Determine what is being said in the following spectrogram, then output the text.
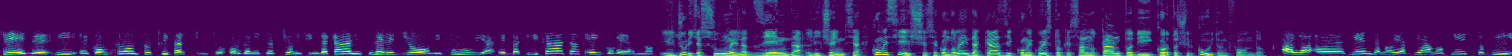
sede di eh, confronto tripartito, organizzazioni sindacali, le regioni Puglia e Basilicata e il governo. Il giudice assume, l'azienda licenzia. Come si esce secondo lei da casi come questo che sanno tanto di cortocircuito in fondo? All'azienda eh, noi abbiamo chiesto di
